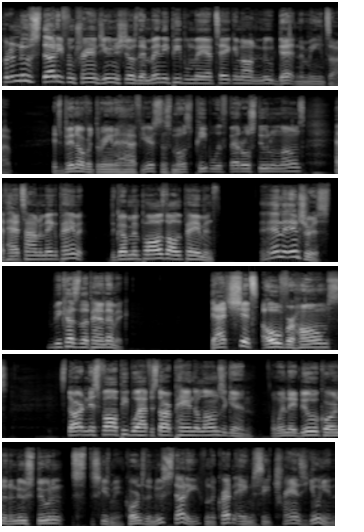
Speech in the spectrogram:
But a new study from TransUnion shows that many people may have taken on new debt in the meantime. It's been over three and a half years since most people with federal student loans have had time to make a payment. The government paused all the payments and the interest because of the pandemic. That shit's over, Holmes. Starting this fall, people have to start paying their loans again. And when they do, according to the new student, excuse me, according to the new study from the credit agency TransUnion,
